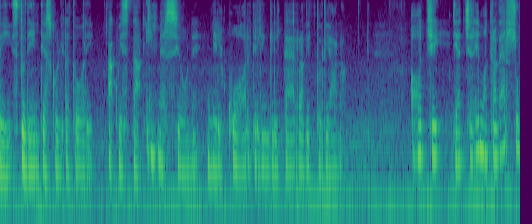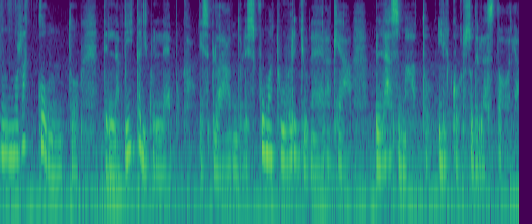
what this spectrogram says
cari studenti ascoltatori, a questa immersione nel cuore dell'Inghilterra vittoriana. Oggi viaggeremo attraverso un racconto della vita di quell'epoca, esplorando le sfumature di un'era che ha plasmato il corso della storia.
